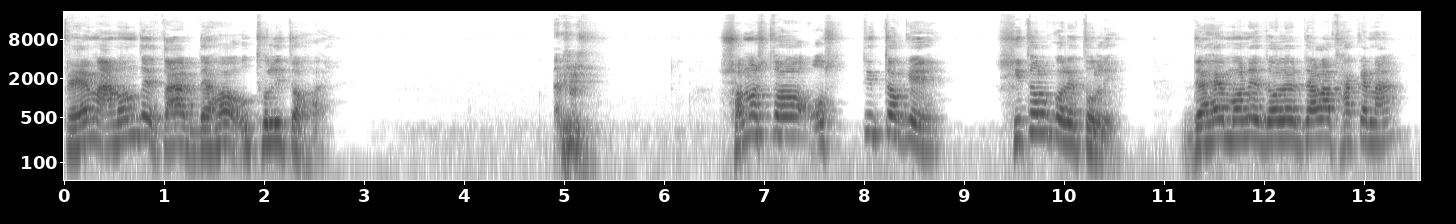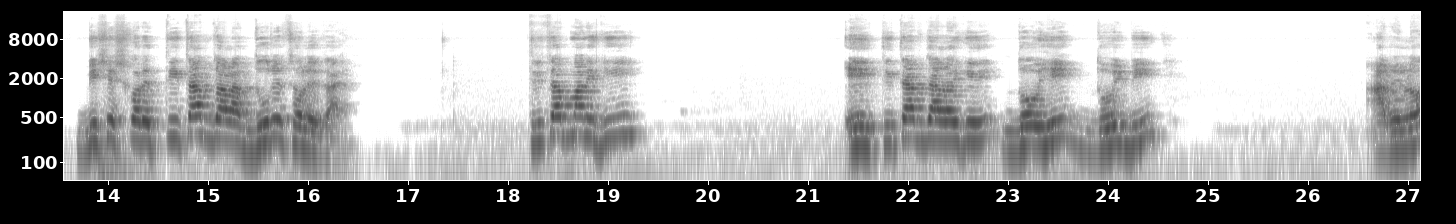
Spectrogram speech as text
প্রেম আনন্দে তার দেহ উত্থলিত হয়। সমস্ত অস্তিত্বকে শীতল করে তোলে। দেহে মনে জলের জ্বালা থাকে না, বিশেষ করে তিতাব জ্বালা দূরে চলে যায়। তিতাব মানে কি? এই তিতাব জ্বালা কি? দৈহিক, দৈবিক, আর হলো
